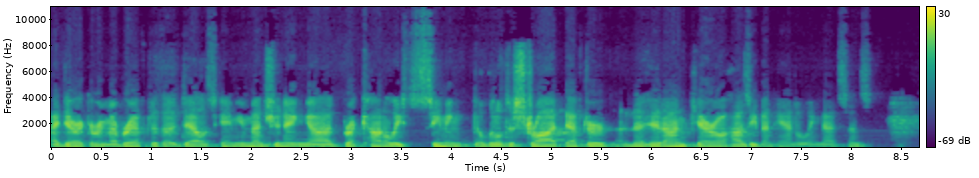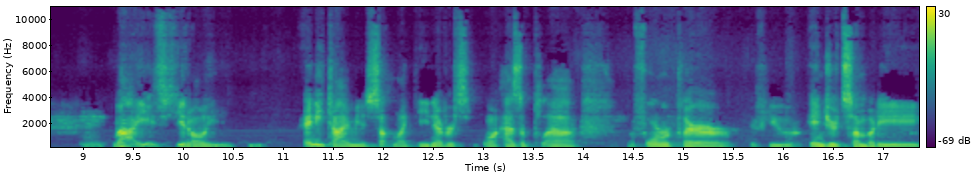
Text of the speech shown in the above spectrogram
Hi, Derek. I remember after the Dallas game, you mentioning uh, Brett Connolly seeming a little distraught after the hit on Khaira. How's he been handling that since? Well, he's you know, he, anytime you something like he never as a, uh, a former player, if you injured somebody,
